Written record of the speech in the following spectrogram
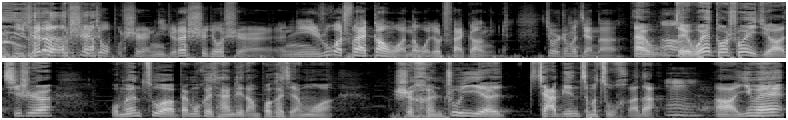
你觉得不是就不是，你觉得是就是，你如果出来杠我，那我就出来杠你，就是这么简单。哎，嗯对我也多说一句啊，其实我们做白魔会谈这档播客节目是很注意嘉宾怎么组合的嗯啊，因为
